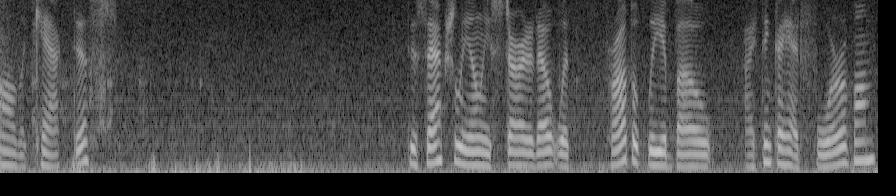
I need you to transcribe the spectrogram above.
All the cactus. This actually only started out with probably about, I think I had four of them.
